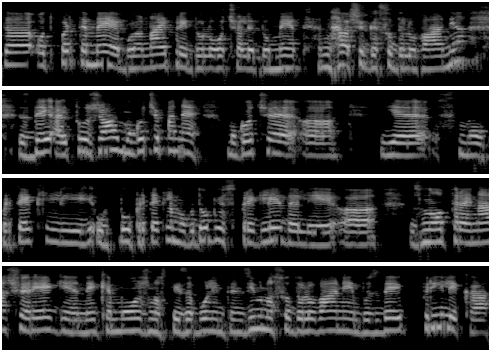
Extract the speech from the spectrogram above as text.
da odprte meje bodo najprej določale domet našega sodelovanja. Zdaj, aj to žal, mogoče pa ne. Mogoče uh, je, smo v, pretekli, v, v preteklem obdobju spregledali uh, znotraj naše regije neke možnosti za bolj intenzivno sodelovanje in bo zdaj prilika,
